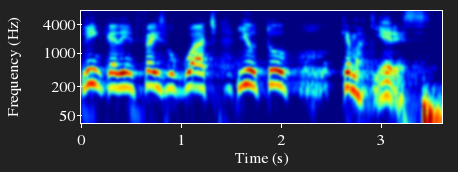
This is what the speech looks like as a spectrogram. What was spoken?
LinkedIn, Facebook Watch, YouTube. ¿Qué más quieres?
